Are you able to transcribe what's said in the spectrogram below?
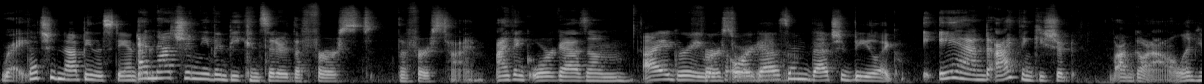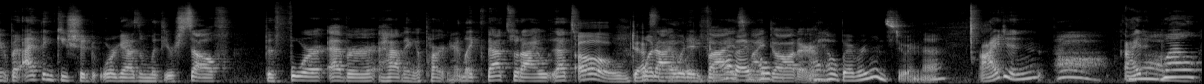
right, That should not be the standard. and that shouldn't even be considered the first the first time. I think orgasm, I agree First with orgasm. orgasm. That should be like and I think you should. I'm going out on a limb here, but I think you should orgasm with yourself before ever having a partner. Like that's what I. That's oh, definitely. what I would advise God, I my hope- daughter. I hope everyone's doing that. I didn't. I well,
